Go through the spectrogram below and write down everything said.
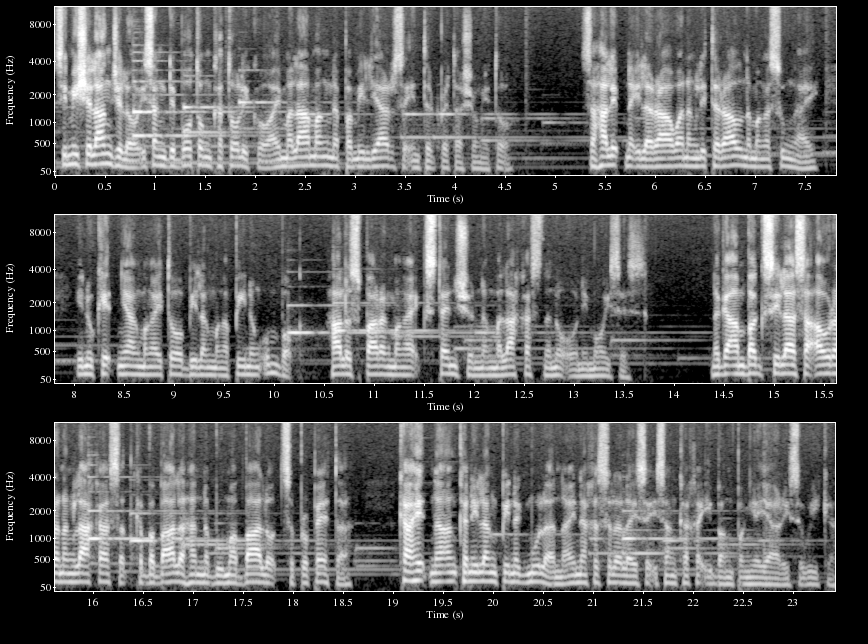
Si Michelangelo, isang debotong katoliko, ay malamang na pamilyar sa interpretasyong ito. Sa halip na ilarawan ng literal na mga sungay, inukit niya ang mga ito bilang mga pinong umbok, halos parang mga extension ng malakas na noo ni Moises. Nagaambag sila sa aura ng lakas at kababalahan na bumabalot sa propeta, kahit na ang kanilang pinagmulan ay nakasalalay sa isang kakaibang pangyayari sa wika.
